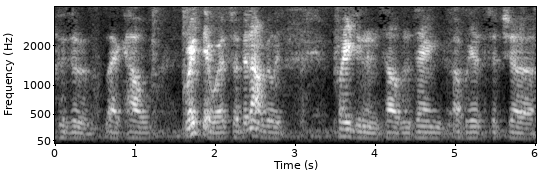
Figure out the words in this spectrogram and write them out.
because of like how great they were, so they're not really praising themselves and saying, "Oh, we had such a,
